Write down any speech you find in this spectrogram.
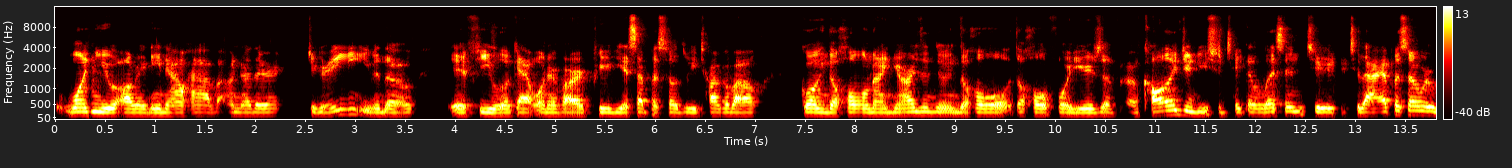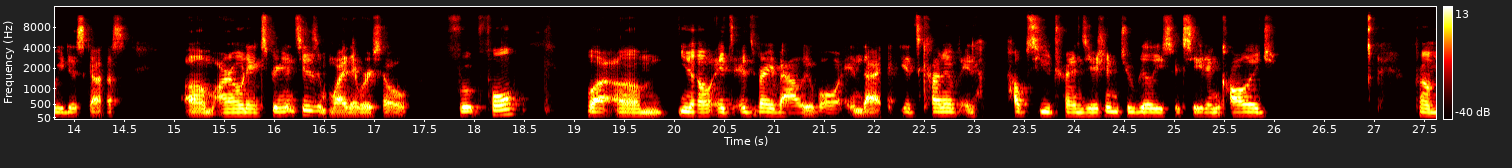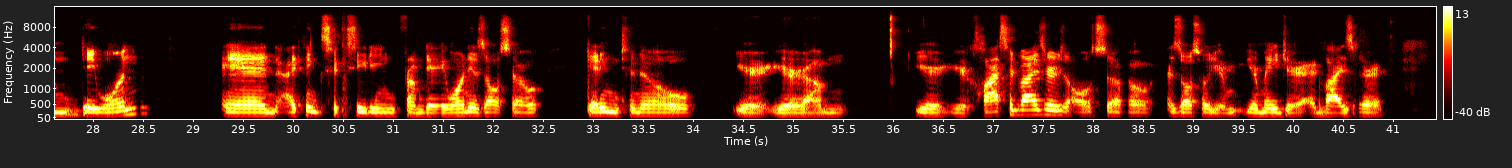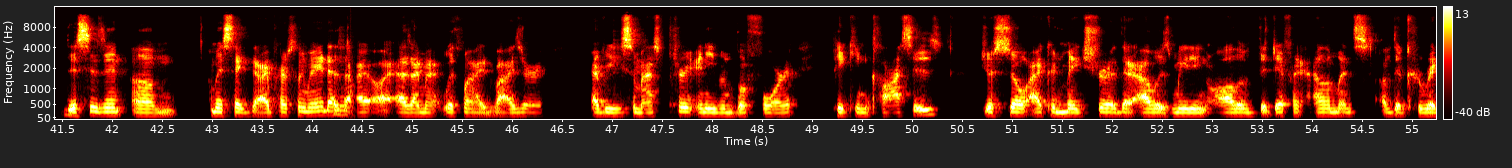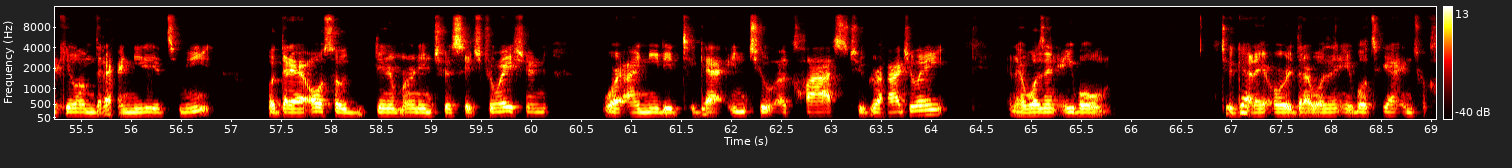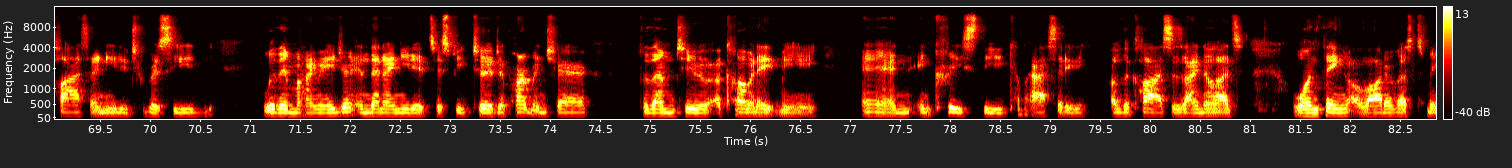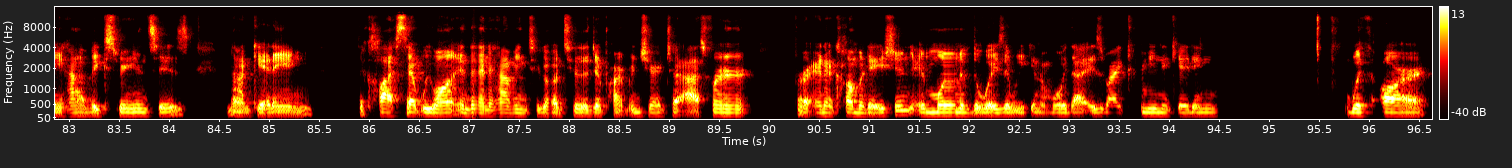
one, you already now have another degree, even though if you look at one of our previous episodes, we talk about going the whole nine yards and doing the whole the whole four years of, of college and you should take a listen to to that episode where we discuss um, our own experiences and why they were so fruitful. But um, you know it's it's very valuable in that it's kind of it helps you transition to really succeed in college from day one. And i think succeeding from day one is also getting to know your your um your your class advisor is also is also your your major advisor. This isn't um, a mistake that I personally made as I as I met with my advisor every semester and even before picking classes just so I could make sure that I was meeting all of the different elements of the curriculum that I needed to meet, but that I also didn't run into a situation where I needed to get into a class to graduate and I wasn't able to get it or that I wasn't able to get into a class I needed to proceed within my major. And then I needed to speak to the department chair for them to accommodate me and increase the capacity of the classes. I know that's one thing a lot of us may have experiences not getting the class that we want and then having to go to the department chair to ask for for an accommodation and one of the ways that we can avoid that is by communicating with our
